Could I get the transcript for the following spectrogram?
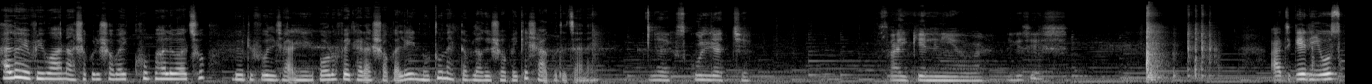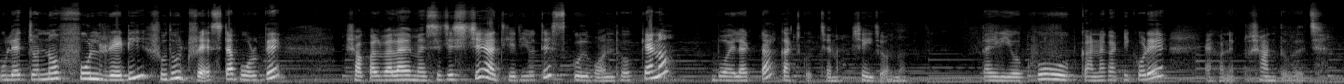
হ্যালো এভরিওয়ান আশা করি সবাই খুব ভালো আছো। বিউটিফুল জার্নির বরফে খেলার সকালে নতুন একটা ব্লগে সবাইকে স্বাগত জানাই। দেখ স্কুল যাচ্ছে। সাইকেল নিয়ে আবার দেখেছিস? আজকে রিও স্কুলের জন্য ফুল রেডি শুধু ড্রেসটা পরবে। সকালবেলায় মেসেজ এসছে আজকে রিওতে স্কুল বন্ধ। কেন? বয়লারটা কাজ করছে না সেই জন্য। তাই রিও খুব কান্নাকাটি করে এখন একটু শান্ত হয়েছে।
